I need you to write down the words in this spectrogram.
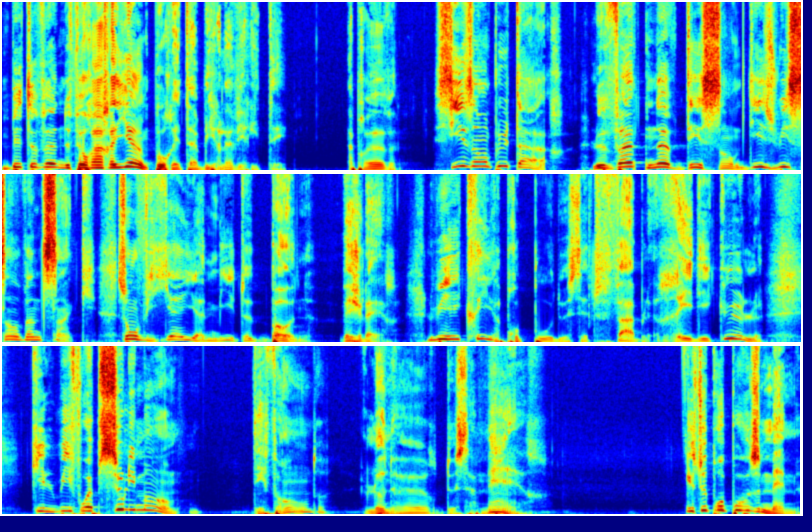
Beethoven ne fera rien pour établir la vérité. À preuve, six ans plus tard, le 29 décembre 1825, son vieil ami de Bonn, Wegeler, lui écrit à propos de cette fable ridicule qu'il lui faut absolument défendre l'honneur de sa mère. Il se propose même,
